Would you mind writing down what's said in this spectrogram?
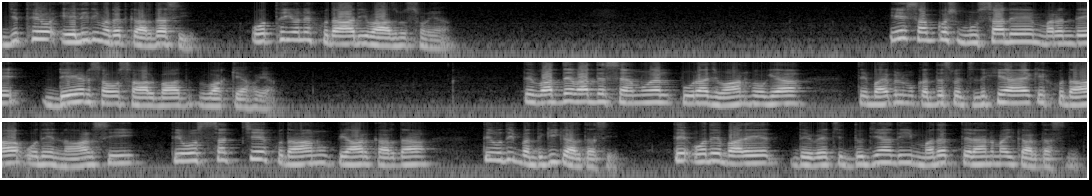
ਜਿੱਥੇ ਉਹ ਏਲੀ ਦੀ ਮਦਦ ਕਰਦਾ ਸੀ ਉੱਥੇ ਹੀ ਉਹਨੇ ਖੁਦਾ ਦੀ ਆਵਾਜ਼ ਨੂੰ ਸੁਣਿਆ ਇਹ ਸਭ ਕੁਝ موسی ਦੇ ਮਰਨ ਦੇ 150 ਸਾਲ ਬਾਅਦ ਵਾਕਿਆ ਹੋਇਆ ਤੇ ਵੱਧਦੇ ਵੱਧਦੇ ਸੈਮੂਅਲ ਪੂਰਾ ਜਵਾਨ ਹੋ ਗਿਆ ਤੇ ਬਾਈਬਲ ਮੁਕੱਦਸ ਵਿੱਚ ਲਿਖਿਆ ਹੈ ਕਿ ਖੁਦਾ ਉਹਦੇ ਨਾਲ ਸੀ ਤੇ ਉਹ ਸੱਚੇ ਖੁਦਾ ਨੂੰ ਪਿਆਰ ਕਰਦਾ ਤੇ ਉਹਦੀ ਬੰਦਗੀ ਕਰਦਾ ਸੀ ਤੇ ਉਹਦੇ ਬਾਰੇ ਦੇ ਵਿੱਚ ਦੂਜਿਆਂ ਦੀ ਮਦਦ ਤੇ ਰਹਿਨਮਾਈ ਕਰਦਾ ਸੀ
